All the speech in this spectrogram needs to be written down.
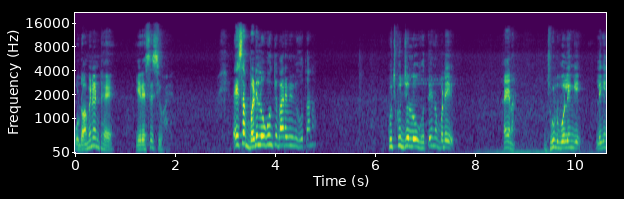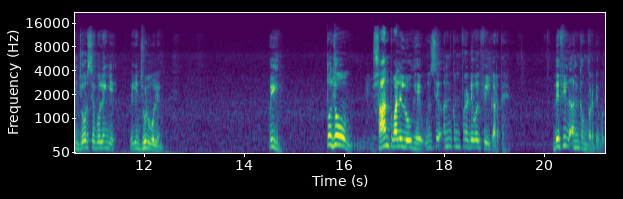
वो डोमिनेंट है, ये रेसेसिव है। ऐसा बड़े लोगों के बारे में भी होता ना। कुछ कुछ जो लोग होते हैं ना, बड़े, है ना, झूठ बोलेंगे, लेकिन ज़ोर से बोलेंगे, लेकिन झूठ बोलेंगे। नहीं? तो जो शांत वाले लोग हैं, उनसे अनकंफर्टेबल फील करते हैं। They feel uncomfortable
